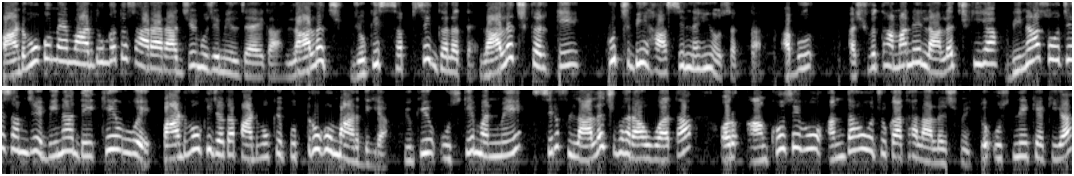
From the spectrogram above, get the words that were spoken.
पांडवों को मैं मार दूँगा तो सारा राज्य मुझे मिल जाएगा। लालच, जो कि सबसे गलत है। लालच करके कुछ भी हासिल नहीं हो सकता। अब अश्वत्थामा ने लालच किया, बिना सोचे समझे, बिना देखे हुए पांडवों की जगह पांडवों के पुत्रों को मार दिया, क्योंकि उसके मन में सिर्फ़ लालच भरा हुआ था और आँखों से वो अंधा हो चुका था लालच में। तो उसने क्या किया?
